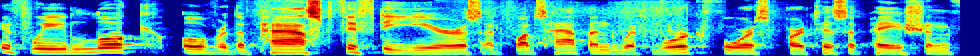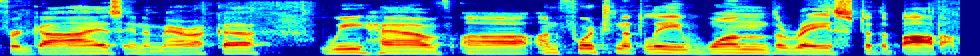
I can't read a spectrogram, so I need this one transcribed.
if we look over the past 50 years at what's happened with workforce participation for guys in America, we have uh, unfortunately won the race to the bottom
